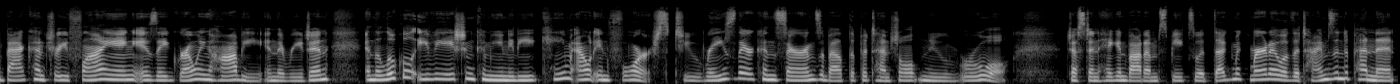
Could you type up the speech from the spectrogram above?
Backcountry flying is a growing hobby in the region, and the local aviation community came out in force to raise their concerns about the potential new rule. Justin Higginbottom speaks with Doug McMurdo of the Times Independent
